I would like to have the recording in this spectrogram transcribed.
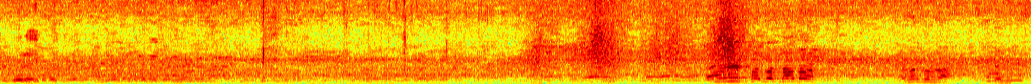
ভিডিও করি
